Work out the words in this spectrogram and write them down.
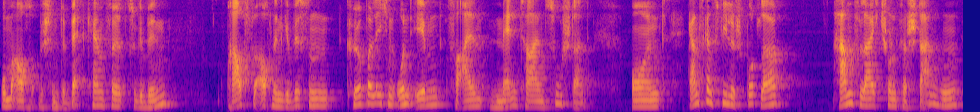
um auch bestimmte Wettkämpfe zu gewinnen, brauchst du auch einen gewissen körperlichen und eben vor allem mentalen Zustand. Und ganz, ganz viele Sportler haben vielleicht schon verstanden,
